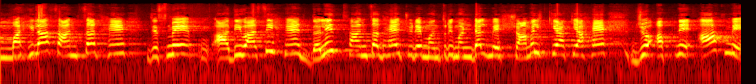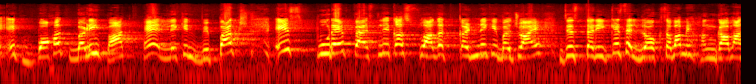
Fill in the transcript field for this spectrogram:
महिला महिला सांसद हैं, जिसमें आदिवासी हैं, दलित सांसद हैं, जिन्हें मंत्रिमंडल में शामिल किया गया है, जो अपने आप में एक बहुत बड़ी बात है, लेकिन विपक्ष इस पूरे फैसले का स्वागत करने के बजाय जिस तरीके से लोकसभा में हंगामा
